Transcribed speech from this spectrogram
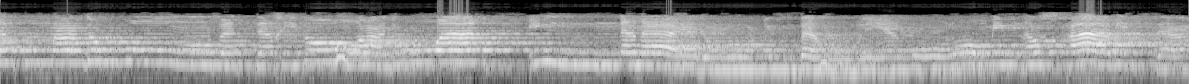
لكم عدو فاتخذوه عدوا إنما يدعو حزبه ليكونوا من أصحاب السعير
